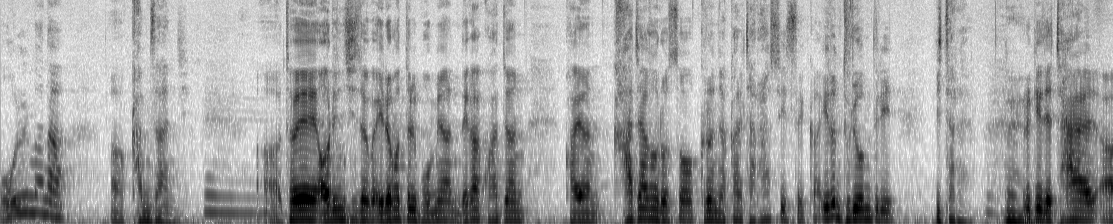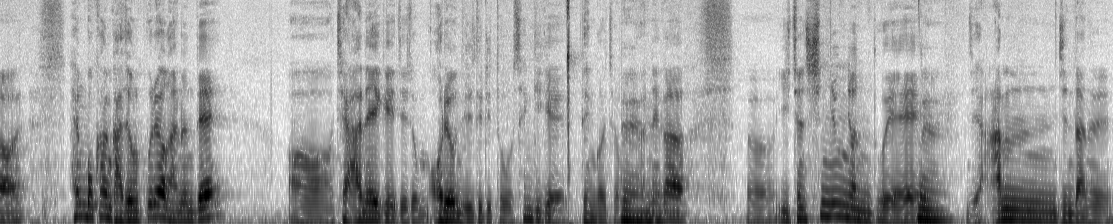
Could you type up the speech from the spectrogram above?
얼마나 어, 감사한지. 어, 저의 어린 시절과 이런 것들을 보면 내가 과연 과연 가장으로서 그런 역할을 잘 할 수 있을까 이런 두려움들이 있잖아요. 네. 그렇게 이제 잘 어, 행복한 가정을 꾸려가는데 어, 제 아내에게 이제 좀 어려운 일들이 또 생기게 된 거죠. 네. 아내가 어, 2016년도에 네. 이제 암 진단을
